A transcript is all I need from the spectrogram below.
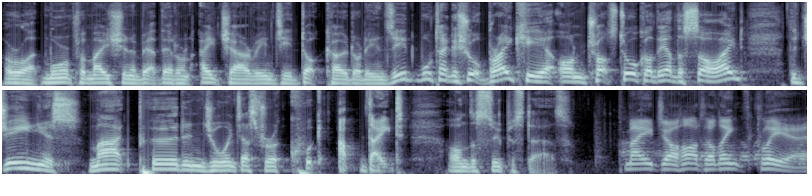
All right, more information about that on hrnz.co.nz. We'll take a short break here on Trots Talk. On the other side, the genius Mark Purdon joins us for a quick update on the superstars. Major Hot, a length clear.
